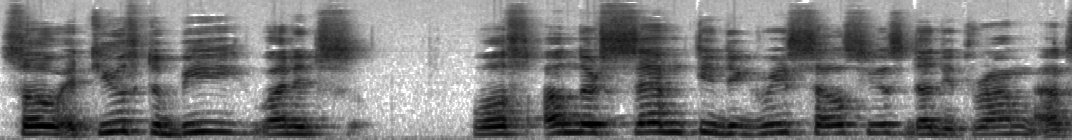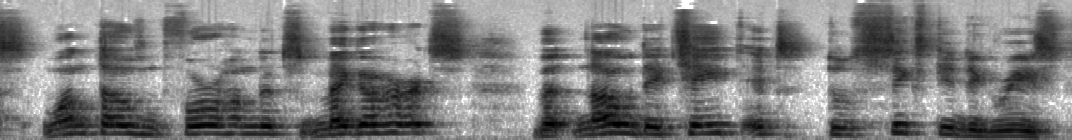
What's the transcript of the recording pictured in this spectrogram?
So it used to be when it was under 70 degrees Celsius that it ran at 1400 megahertz but now they changed it to 60 degrees.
